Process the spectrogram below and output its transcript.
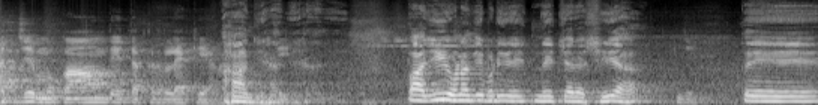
ਅੱਜ ਮੁਕਾਮ ਦੇ ਤੱਕ ਲੈ ਕੇ ਆਉਣਾ ਹਾਂਜੀ ਹਾਂਜੀ। ਭਾਜੀ ਉਹਨਾਂ ਦੀ ਬੜੀ ਨੇਚਰ ਅੱਛੀ ਆ। ਜੀ। ਤੇ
